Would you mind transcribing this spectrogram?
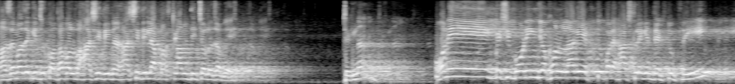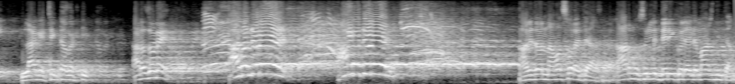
মাঝে মাঝে কিছু কথা বলব, হাসি দিবেন, হাসি দিলে আপনার ক্লান্তি চলে যাবে। ঠিক না? অনেক বেশি বোরিং যখন লাগে, একটু পরে হাসলে কিন্তু একটু ফ্রি লাগে, ঠিক না ঠিক আরও জোরে? আরও জোরে? আরও জোরে? আমি তখন নামাজ পড়াইতে আর মুসল্লি দেরি করে আইলে মাস দিতাম।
